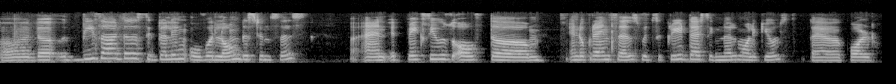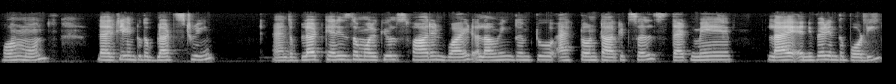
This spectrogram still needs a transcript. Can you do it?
Uh, the these are the signaling over long distances uh, and it makes use of the um, endocrine cells which secrete their signal molecules called hormones directly into the bloodstream and the blood carries the molecules far and wide allowing them to act on target cells that may lie anywhere in the body.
